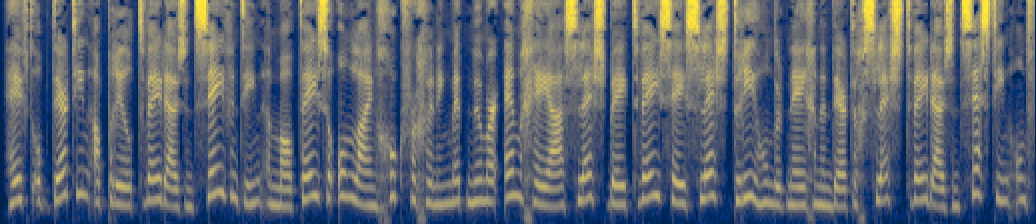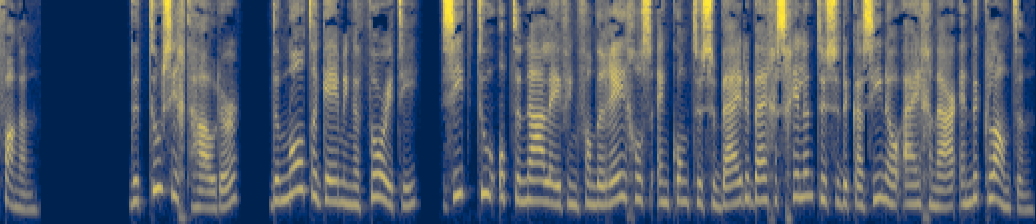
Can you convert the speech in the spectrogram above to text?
heeft op 13 april 2017 een Maltese online gokvergunning met nummer MGA-B2C-339-2016 ontvangen. De toezichthouder, de Malta Gaming Authority, ziet toe op de naleving van de regels en komt tussen beide bij geschillen tussen de casino-eigenaar en de klanten.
